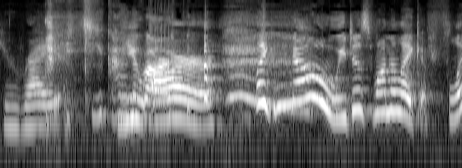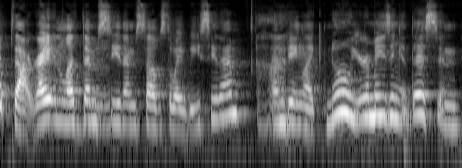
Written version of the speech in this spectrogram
"You're right." you kind you of are. are. like no, we just want to like flip that, right? And let them see themselves the way we see them Uh-huh. and being like, "No, you're amazing at this and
